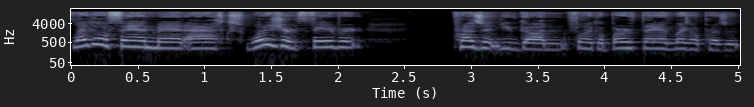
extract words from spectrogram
Lego Fan Man asks, What is your favorite present you've gotten for like a birthday and Lego present?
